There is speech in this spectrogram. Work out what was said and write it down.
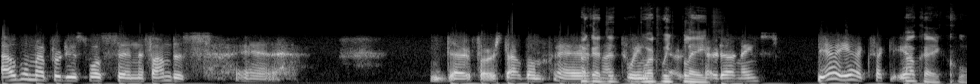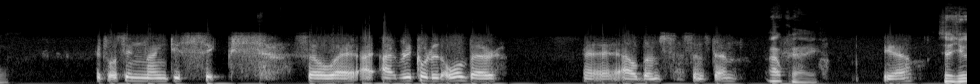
album I produced was uh, Nefandus. Uh, their first album. Uh, Okay, that- what we their- played. their- names. Yeah, yeah, exactly. Yeah. Okay, cool. It was in '96, so uh, I, I recorded all their uh, albums since then. Okay. Yeah, So you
